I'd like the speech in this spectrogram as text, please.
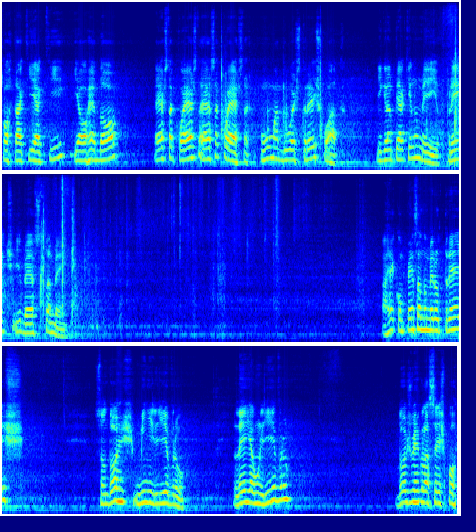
cortar aqui e aqui e ao redor esta com esta, essa com esta. Uma, duas, três, quatro. E grampear aqui no meio, frente e verso também. A recompensa número 3 são dois mini livros. Leia um livro 2,6 por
